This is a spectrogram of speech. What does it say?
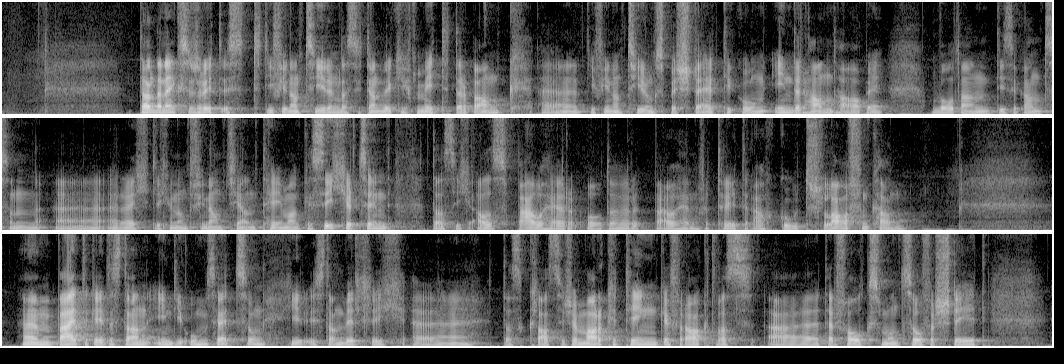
Dann der nächste Schritt ist die Finanzierung, dass ich dann wirklich mit der Bank äh, die Finanzierungsbestätigung in der Hand habe wo dann diese ganzen äh, rechtlichen und finanziellen Themen gesichert sind, dass ich als Bauherr oder Bauherrenvertreter auch gut schlafen kann. Ähm, weiter geht es dann in die Umsetzung. Hier ist dann wirklich äh, das klassische Marketing gefragt, was äh, der Volksmund so versteht.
